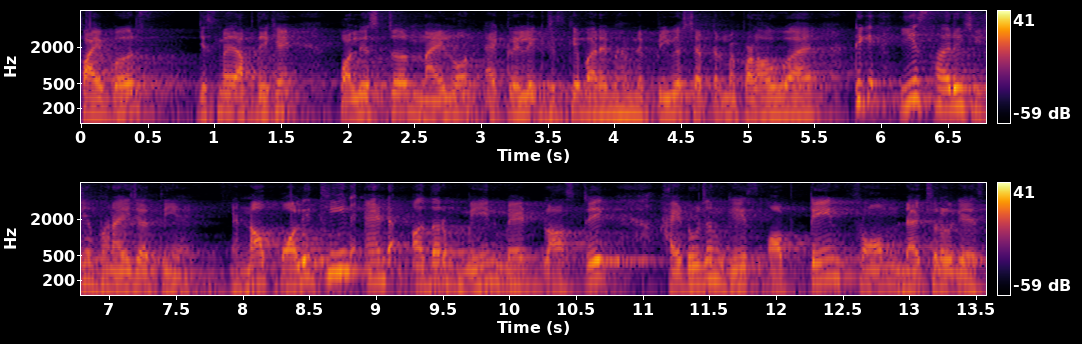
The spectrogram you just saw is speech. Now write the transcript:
fibres जिसमें आप देखें पॉलिस्टर नाइलॉन एक्रेलिक, जिसके बारे में हमने प्रीवियस चैप्टर में पढ़ा हुआ है, ठीक है? ये सारी चीज़ें बनाई जाती हैं। And now polythene and other man made plastic hydrogen gas obtain from natural gas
